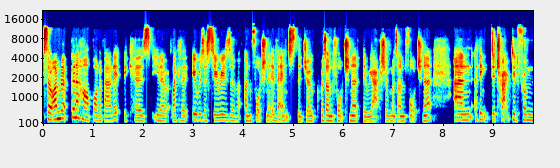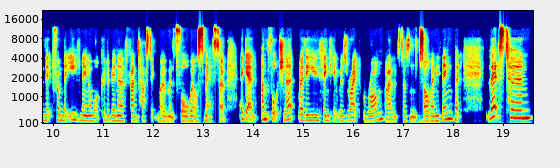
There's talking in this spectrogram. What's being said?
So i'm not going to harp on about it because you know like i said it was a series of unfortunate events. The joke was unfortunate. The reaction was unfortunate. And i think detracted from the from the evening and what could have been a fantastic moment for will smith. So again unfortunate whether you think it was right or wrong. Violence doesn't solve anything. But let's turn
